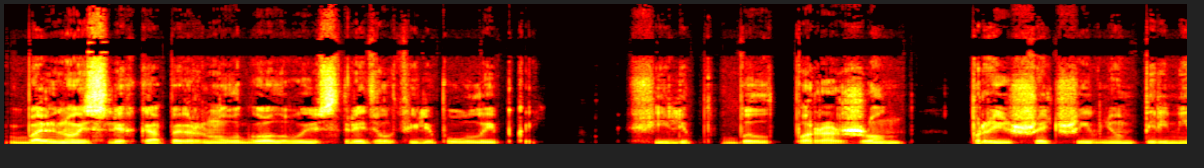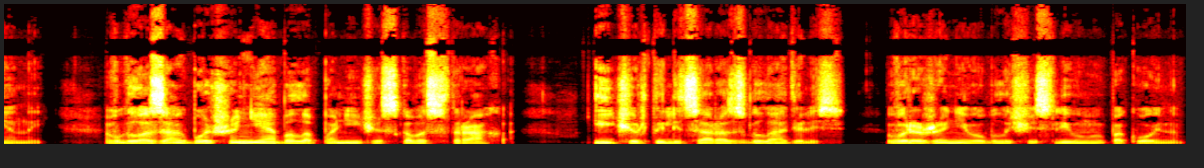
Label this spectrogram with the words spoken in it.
Больной слегка повернул голову и встретил Филиппа улыбкой. Филипп был поражен происшедшей в нем переменой. В глазах больше не было панического страха, и черты лица разгладились, выражение его было счастливым и покойным.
